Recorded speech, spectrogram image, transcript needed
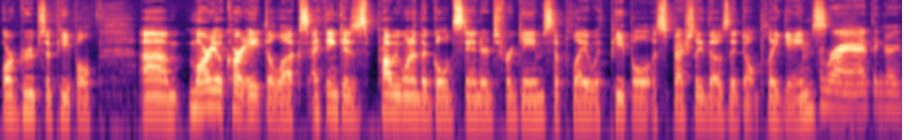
or groups of people. Um, Mario Kart 8 Deluxe, I think, is probably one of the gold standards for games to play with people, especially those that don't play games. right i think i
